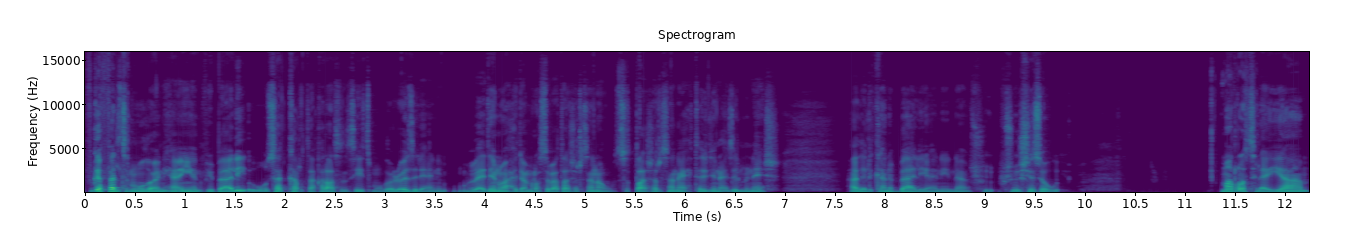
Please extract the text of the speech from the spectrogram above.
فقفلت الموضوع نهائيا في بالي وسكرته. خلاص نسيت موضوع العزلة يعني. وبعدين واحد عمره 17 سنة و 16 سنة يحتاج ينعزل من إيش؟ هذا اللي كان ببالي يعني إنه شو إيش أسوي؟ مرت الأيام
